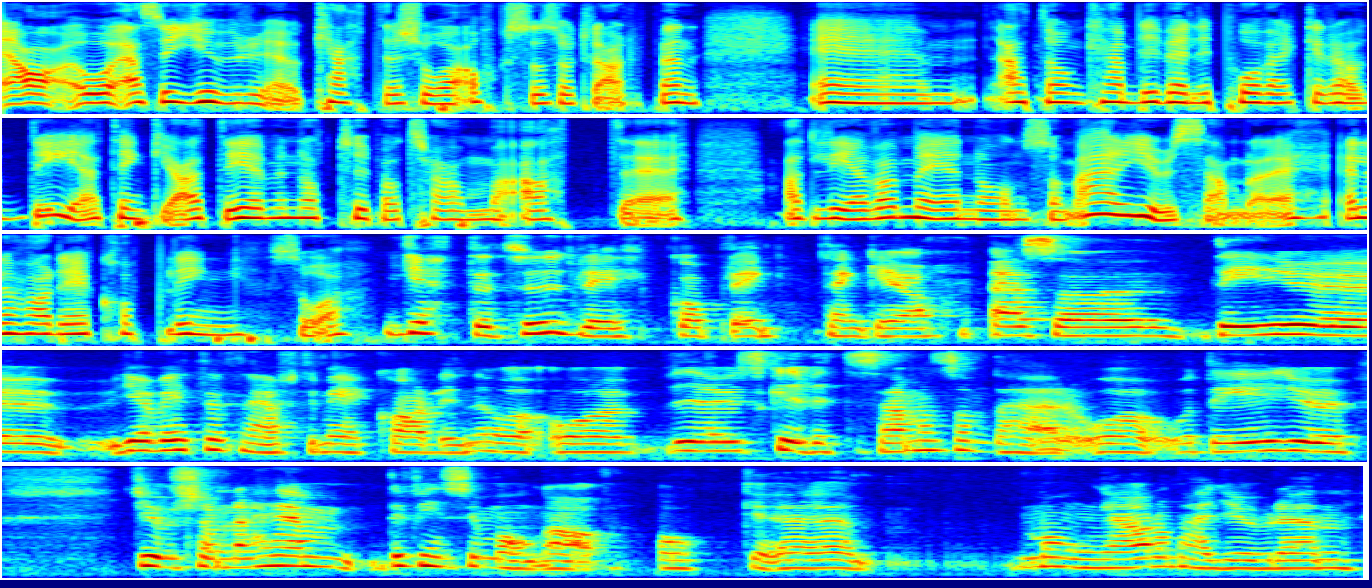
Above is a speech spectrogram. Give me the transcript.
ja, och alltså djur och katter så också såklart, men eh, att de kan bli väldigt påverkade av det, tänker jag. Att det är något typ av trauma att, eh, att leva med någon som är djursamlare. Eller har det koppling så? Jättetydlig koppling, tänker jag. Alltså, det är ju, jag vet att ni har haft det med Karin och, och, vi har ju skrivit tillsammans om det här och, och det är ju djursamlarhem, det finns ju många av och eh, många av de här djuren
